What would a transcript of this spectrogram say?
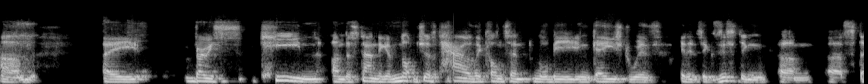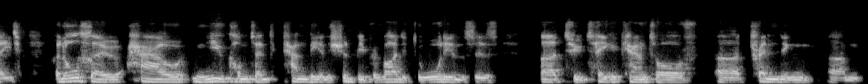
um, a very keen understanding of not just how the content will be engaged with in its existing um, uh, state, but also how new content can be and should be provided to audiences uh, to take account of uh, trending um,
